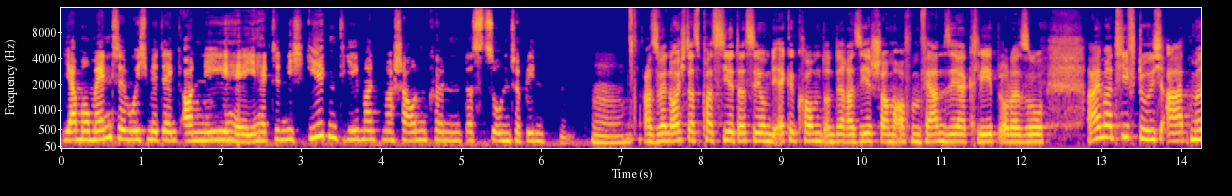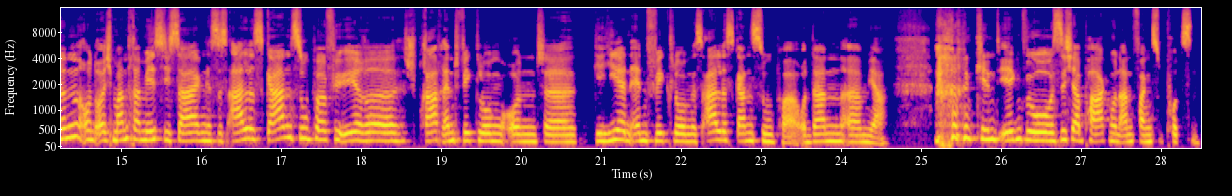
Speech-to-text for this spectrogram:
ja Momente, wo ich mir denke, oh nee, hey, hätte nicht irgendjemand mal schauen können, das zu unterbinden. Hm. Also wenn euch das passiert, dass ihr um die Ecke kommt und der Rasierschaum auf dem Fernseher klebt oder so, einmal tief durchatmen und euch mantramäßig sagen, es ist alles ganz super für ihre Sprachentwicklung und äh, Gehirnentwicklung, ist alles ganz super. Und dann, ähm, ja, Kind irgendwo sicher parken und anfangen zu putzen.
